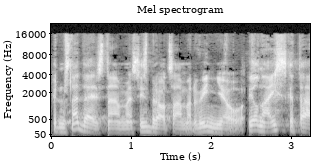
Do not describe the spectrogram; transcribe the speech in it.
Pirms nedēļas tam mēs izbraucām ar viņu jau pilnā izskatā,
